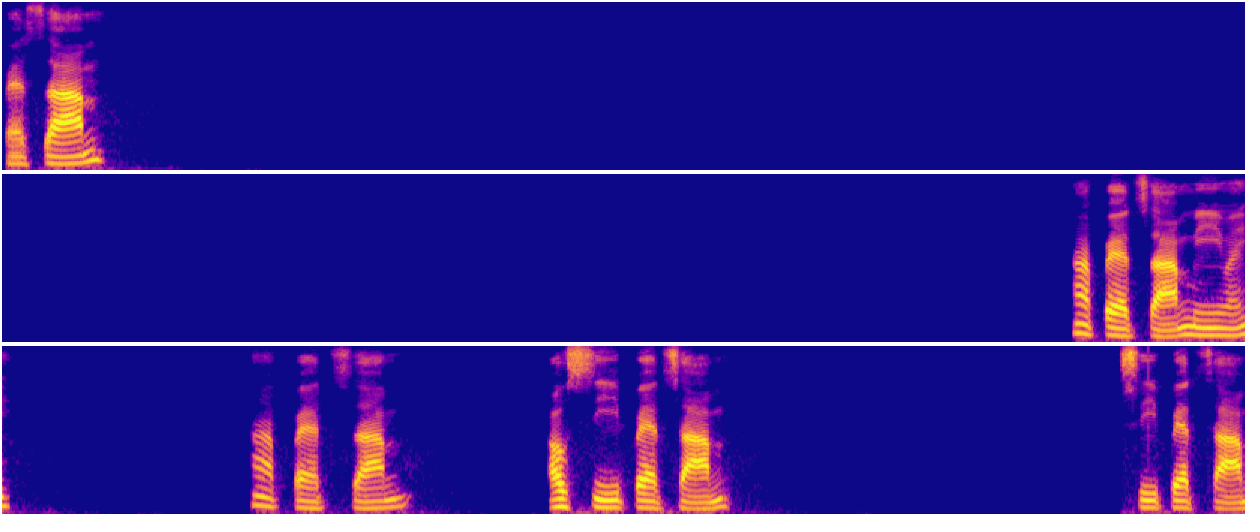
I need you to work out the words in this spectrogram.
แปดสาม ห้าแปดสามมีไหมห้าแปดสามเอาสี่แปดสามสี่แปดสาม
